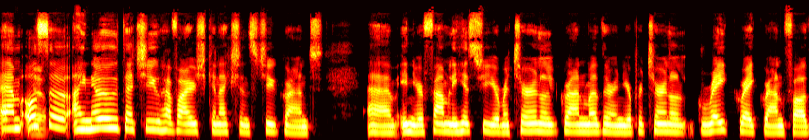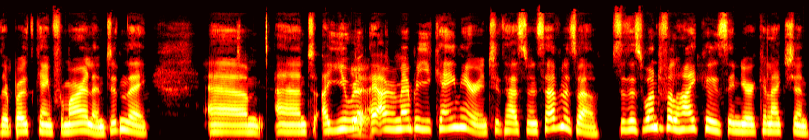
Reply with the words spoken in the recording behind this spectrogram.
Um, also, yeah. I know that you have Irish connections too, Grant. Um, in your family history, your maternal grandmother and your paternal great great grandfather both came from Ireland, didn't they? Um, and uh, you, re- yeah. I remember you came here in 2007 as well. So there's wonderful haikus in your collection,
